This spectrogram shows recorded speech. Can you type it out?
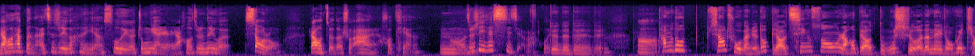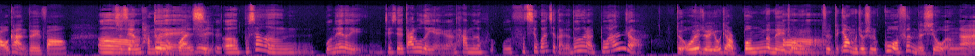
然后他本来就是一个很严肃的一个中年人，然后就是那个笑容让我觉得说啊，好甜，嗯，就是一些细节吧。对对对对对。嗯，他们都相处，我感觉都比较轻松，然后比较毒舌的那种，会调侃对方，嗯，之间他们那种关系，呃，不像国内的这些大陆的演员，他们的夫夫妻关系感觉都有点端着。对，我也觉得有点崩的那种，就要么就是过分的秀恩爱，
